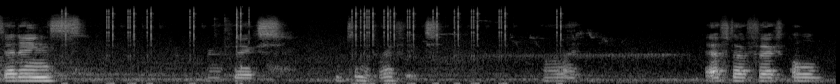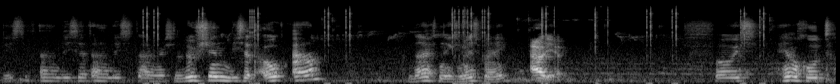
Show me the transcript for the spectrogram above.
Settings. Graphics. Wat zijn de graphics? Hi. After Effects on. Die staat aan, die staat aan, die staat aan. Resolution, die staat ook aan. Daar is niks mis mee. Audio. Voice, helemaal goed, 100%.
